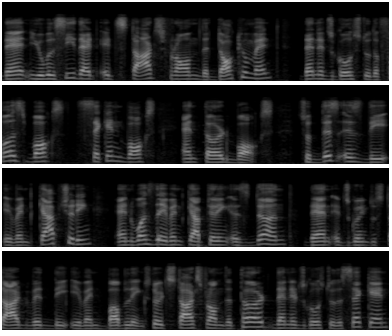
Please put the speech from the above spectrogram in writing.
then you will see that it starts from the document then it goes to the first box second box and third box. So this is the event capturing and once the event capturing is done then it's going to start with the event bubbling. So it starts from the third then it goes to the second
